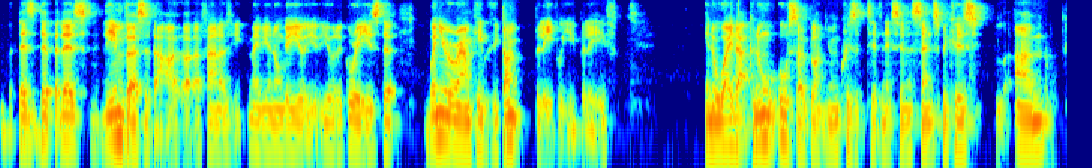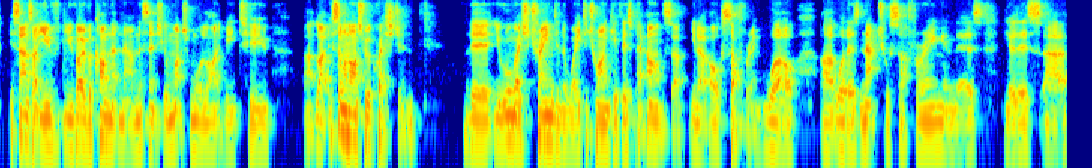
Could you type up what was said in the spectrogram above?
but there's there, but there's the inverse of that. I, I- found, as maybe Inonge, you, you you would agree, is that when you're around people who don't believe what you believe, in a way that can also blunt your inquisitiveness in a sense because um, it sounds like you've you've overcome that now in a sense you're much more likely to uh, like if someone asks you a question the you're almost trained in a way to try and give this pet answer you know oh suffering. Well uh, well there's natural suffering and there's you know there's uh,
